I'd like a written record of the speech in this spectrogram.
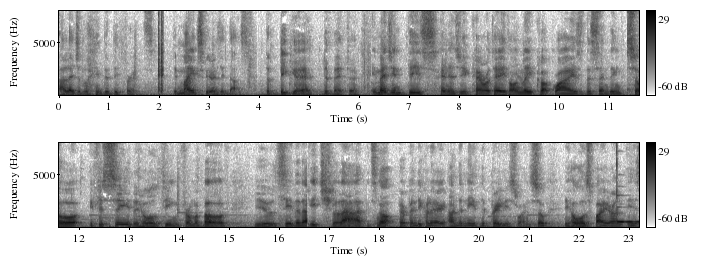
allegedly the difference. In my experience, it does. The bigger, the better. Imagine this energy can rotate only clockwise descending. So if you see the whole thing from above, you'll see that each lap, it's not perpendicular underneath the previous one. So the whole spiral is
